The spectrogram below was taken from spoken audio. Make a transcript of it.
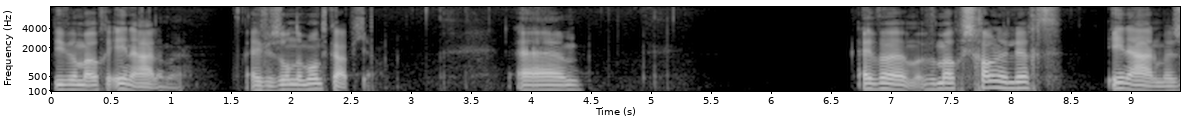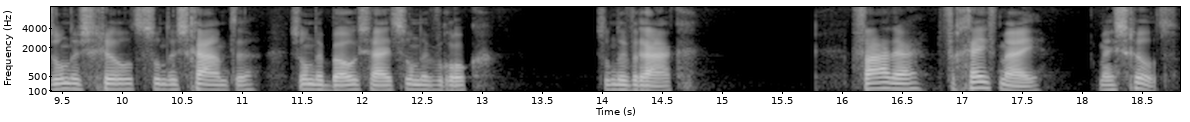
die we mogen inademen. Even zonder mondkapje. Um, en we, we mogen schone lucht inademen, zonder schuld, zonder schaamte, zonder boosheid, zonder wrok, zonder wraak. Vader, vergeef mij mijn schuld.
